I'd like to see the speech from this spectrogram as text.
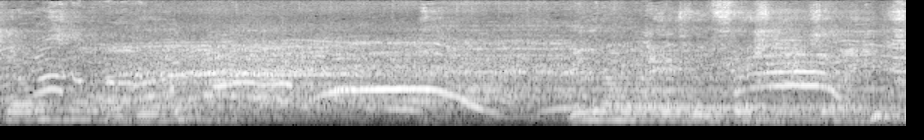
show, so I did. Look at all the ladies with fresh names.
